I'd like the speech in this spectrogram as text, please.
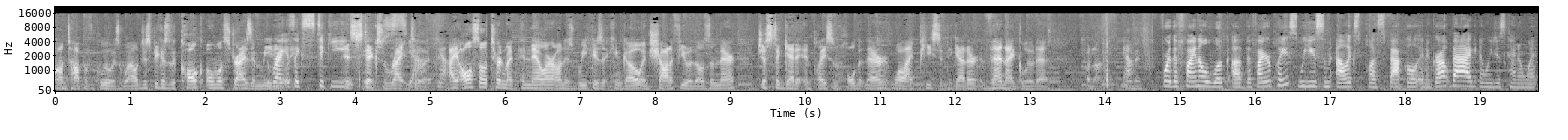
on top of glue as well, just because the caulk almost dries immediately. Right, it's like sticky. It sticks right to it. yeah. I also turned my pin nailer on as weak as it can go and shot a few of those in there just to get it in place and hold it there while I pieced it together. Then I glued it. Put it on. You know Yeah. For the final look of the fireplace, we used some Alex Plus spackle in a grout bag and we just kind of went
